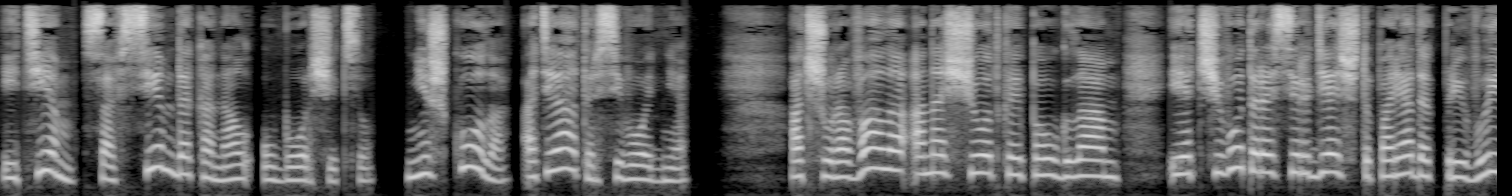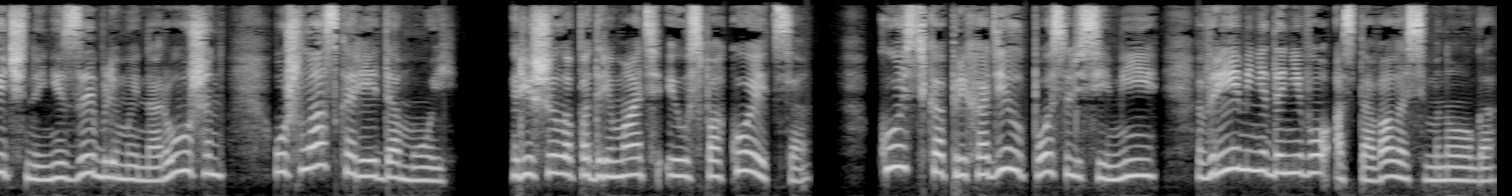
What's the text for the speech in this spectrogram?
и тем совсем доконал уборщицу. Не школа, а театр сегодня. Отшуровала она щеткой по углам и, от чего то рассердясь, что порядок привычный, незыблемый нарушен, ушла скорей домой. Решила подремать и успокоиться, Костька приходил после семи, времени до него оставалось много.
